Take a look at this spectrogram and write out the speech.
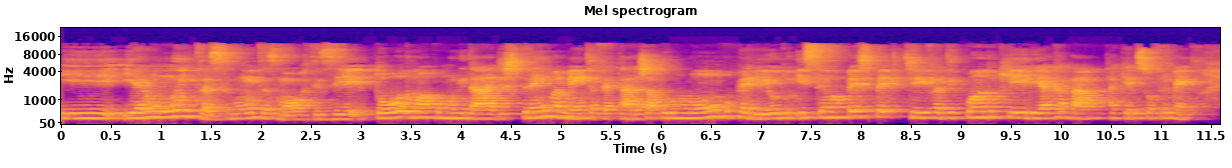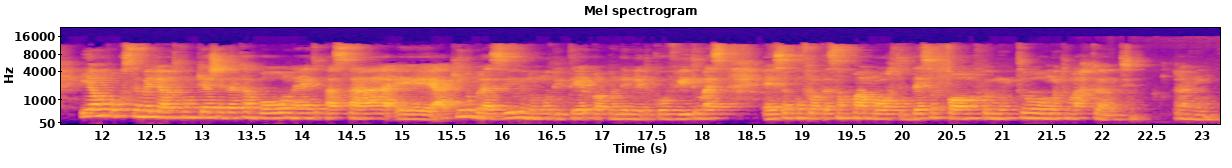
e, e, eram muitas, muitas mortes e toda uma comunidade extremamente afetada já por um longo período e sem uma perspectiva de quando que iria acabar aquele sofrimento. E é um pouco semelhante com o que a gente acabou né, de passar é, aqui no Brasil e no mundo inteiro com a pandemia do Covid, mas essa confrontação com a morte dessa forma foi muito, muito marcante para mim.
